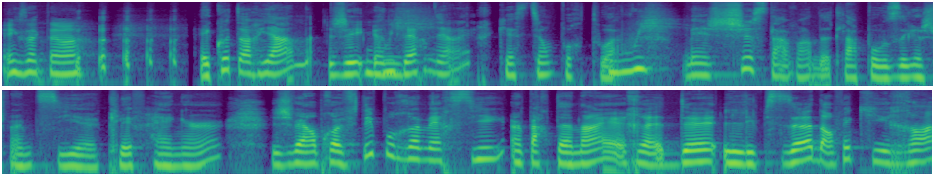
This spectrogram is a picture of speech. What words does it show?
exactement. Écoute, Oriane, j'ai une dernière question pour toi. Oui. Mais juste avant de te la poser, je fais un petit euh, cliffhanger. Je vais en profiter pour remercier un partenaire euh, de l'épisode, en fait, qui rend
